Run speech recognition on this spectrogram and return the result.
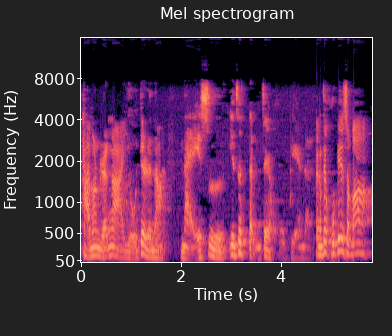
他们人啊，有的人呢，乃是一直等在湖边的，等在湖边什么？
